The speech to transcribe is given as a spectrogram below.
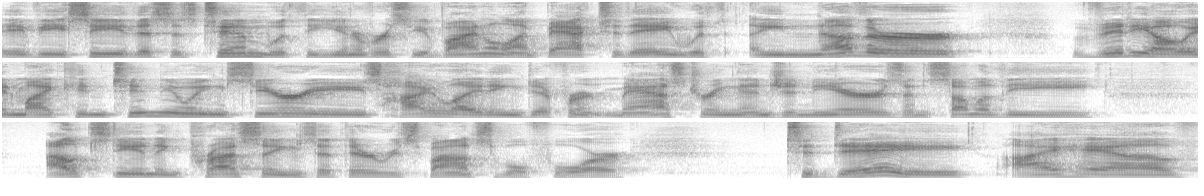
Hey VC, this is Tim with the University of Vinyl. I'm back today with another video in my continuing series highlighting different mastering engineers and some of the outstanding pressings that they're responsible for. Today I have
